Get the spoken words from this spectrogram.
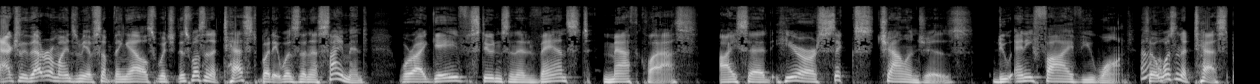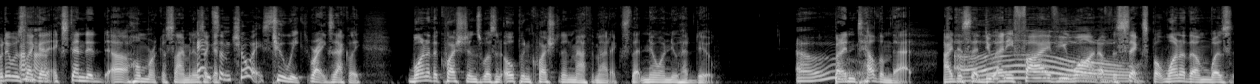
Actually, that reminds me of something else, which this wasn't a test, but it was an assignment where I gave students an advanced math class. I said, here are six challenges. Do any five you want. So it wasn't a test, but it was like an extended uh, homework assignment. It was Oh. Uh-huh. and like some a choice. two weeks. right? Exactly. One of the questions was an open question in mathematics that no one knew how to do, Oh, but I didn't tell them that. I just said, do any five you want of the six, but one of them was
